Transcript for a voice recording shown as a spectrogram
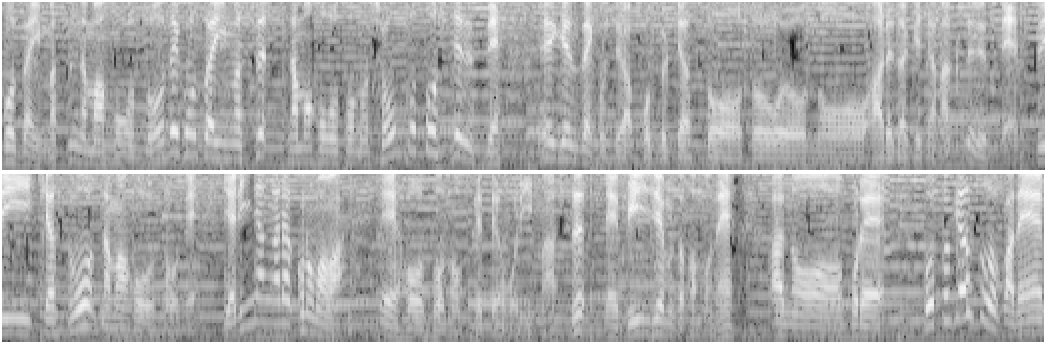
ございます。生放送でございます。生放送の証拠としてですね、えー、現在こちら、ポッドキャストとの、あれだけじゃなくてですね、ツイキャスを生放送でやりながらこのまま、えー、放送乗っけております。えー、BGM とかもね、ねあのー、これ、ポッドキャストとかね、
